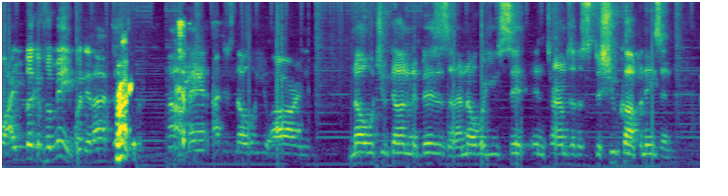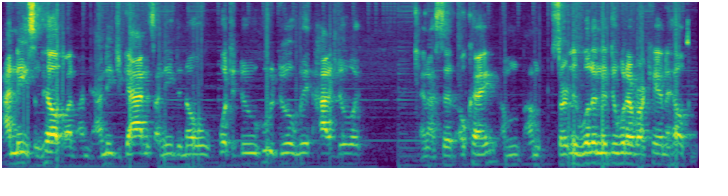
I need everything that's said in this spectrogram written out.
Why are you looking for me? What did I do? Right. No, man. I just know who you are and know what you've done in the business, and I know where you sit in terms of the, the shoe companies. And I need some help. I, I, I need your guidance. I need to know what to do, who to do it with, how to do it. And I said, okay, I'm, I'm certainly willing to do whatever I can to help you.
